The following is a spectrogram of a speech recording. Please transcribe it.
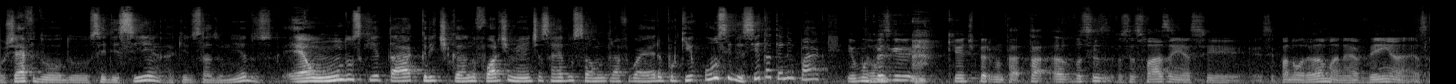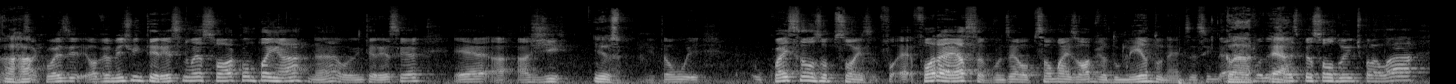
o chefe do, do CDC, aqui dos Estados Unidos, é um dos que está criticando fortemente essa redução no tráfego aéreo, porque o CDC está tendo impacto. E uma então, coisa que eu, que eu ia te perguntar, tá, ah, vocês, vocês fazem esse, esse panorama, né? Venha essa, uh -huh. essa coisa, e obviamente o interesse não é só acompanhar, né? O interesse é, é agir. Isso. Né? Então, Quais são as opções? É, fora essa, vamos dizer, a opção mais óbvia do medo, né? Dizer assim, claro, vou deixar é. esse pessoal doente para lá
